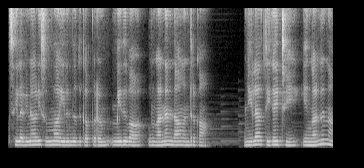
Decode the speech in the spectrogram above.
சில வினாடி சும்மா இருந்ததுக்கப்புறம் மெதுவாக உங்கள் அண்ணன் தான் வந்திருக்கான். நிலா திகைச்சி எங்கள் அண்ணனா?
